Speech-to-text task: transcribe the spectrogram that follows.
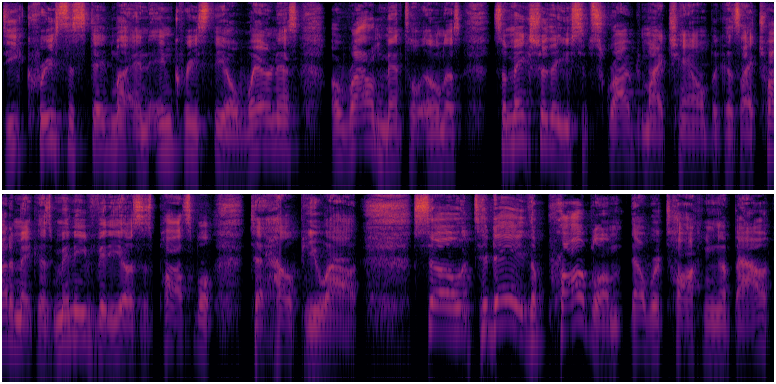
decrease the stigma and increase the awareness around mental illness. So make sure that you subscribe to my channel because I try to make as many videos as possible to help you out. So today, the problem that we're talking about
